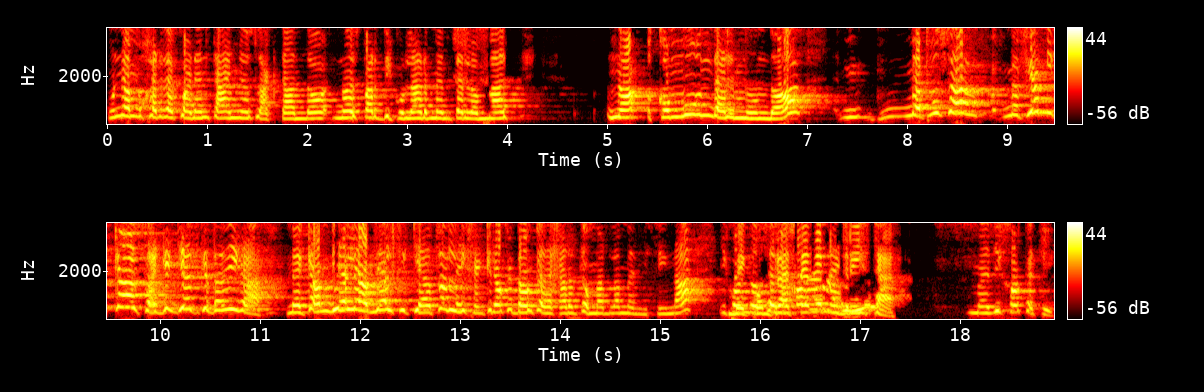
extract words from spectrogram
una mujer de 40 años lactando no es particularmente lo más no, común del mundo. Me puse, me fui a mi casa, ¿qué quieres que te diga? Me cambié, le hablé al psiquiatra, le dije, creo que tengo que dejar de tomar la medicina. Y Me cuando se dejó contraté de nodriza. me dijo que sí.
